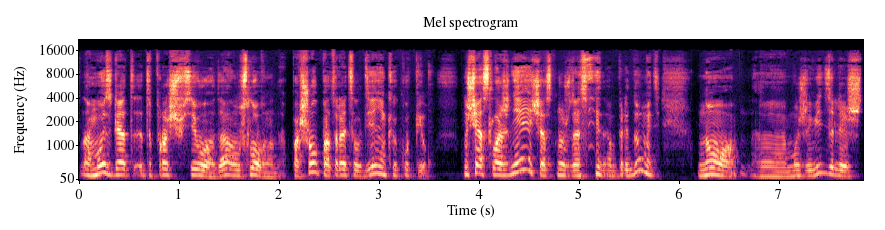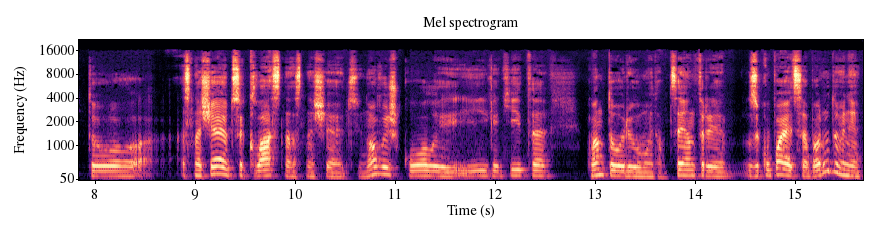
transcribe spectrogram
на мой взгляд, это проще всего, да, условно, да. Пошел, потратил денег и купил. Ну, сейчас сложнее, сейчас нужно там придумать, но э, мы же видели, что оснащаются классно, оснащаются и новые школы, и какие-то кванториумы, там, центры, закупается оборудование,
